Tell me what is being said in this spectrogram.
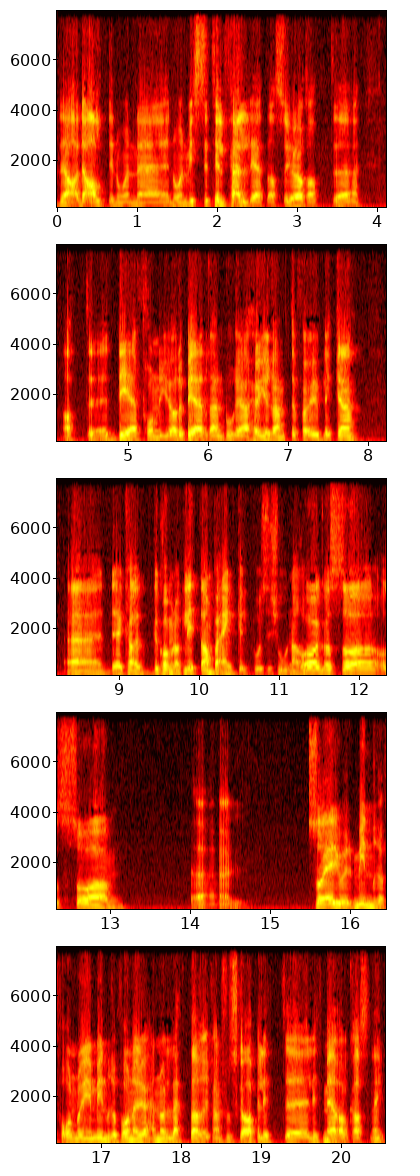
det, er alltid noen, eh, noen visse tilfeldigheter som gjør at, eh, at, eh, det fondet gjør det bedre enn har høyrente for øyeblikket. Det, kan, det, kommer nok litt an på enkeltposisjoner òg. Og så, og så så er det jo et mindre fond, og i mindre fond er det jo enda lettere kanskje å skape litt, eh, litt mer avkastning.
